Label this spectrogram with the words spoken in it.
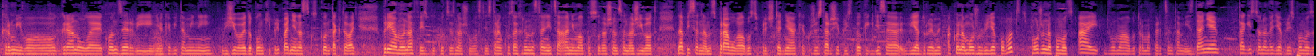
krmivo, granule, konzervy, nejaké vitamíny, vyživové doplnky, prípadne nás kontaktovať priamo na Facebooku cez našu vlastne stránku Záchranná stanica Animal posledná šanca na život, napísať nám správu alebo si prečítať nejaké akože staršie príspevky, kde sa vyjadrujeme, ako nám môžu ľudia pomôcť. Môžu nám pomôcť aj dvoma alebo 3% zdanie. Takisto nám vedia prísť pomôcť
